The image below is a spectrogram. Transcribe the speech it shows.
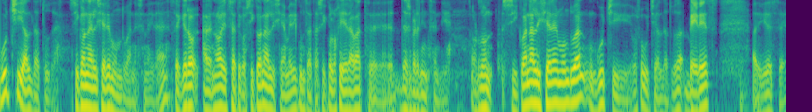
gutxi aldatu da, psikoanaliziaren munduan esan nahi da. Eh? Ze gero, a ber, nola ditzateko, psikoanalizia, medikuntza eta psikologia erabat eh, desberdintzen die. Orduan, psikoanaliziaren munduan gutxi, oso gutxi aldatu da. Berez, adibidez, eh,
